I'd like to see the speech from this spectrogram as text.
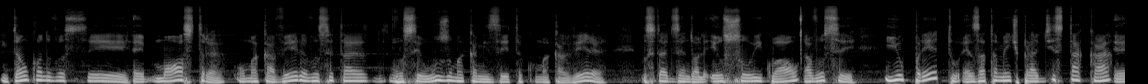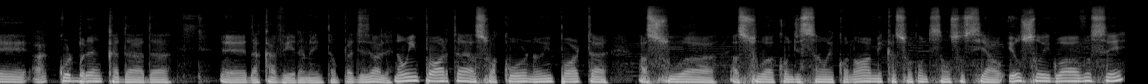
Então, quando você é, mostra uma caveira, você, tá, você usa uma camiseta com uma caveira, você está dizendo: olha, eu sou igual a você. E o preto é exatamente para destacar é, a cor branca da, da, é, da caveira, né? Então, para dizer: olha, não importa a sua cor, não importa a sua, a sua condição econômica, a sua condição social, eu sou igual a você,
